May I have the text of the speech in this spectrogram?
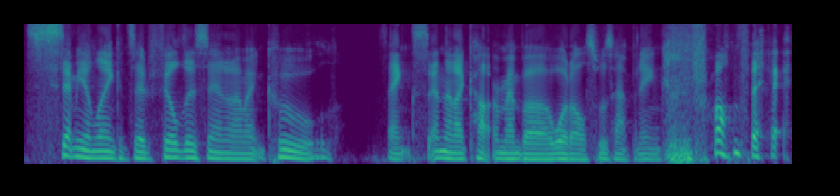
sent me a link and said, fill this in. And I went, cool, thanks. And then I can't remember what else was happening from there.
